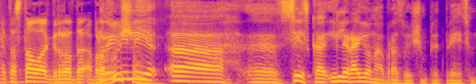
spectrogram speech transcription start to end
Это стало градообразующим? Провели э, э, сельско- или районообразующим предприятием.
